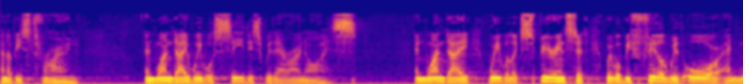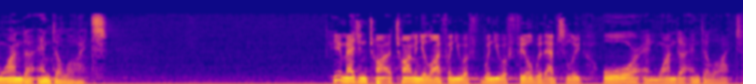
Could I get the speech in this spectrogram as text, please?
and of His throne. And one day we will see this with our own eyes. And one day we will experience it. We will be filled with awe and wonder and delight. Can you imagine a time in your life when you were, when you were filled with absolute awe and wonder and delight?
